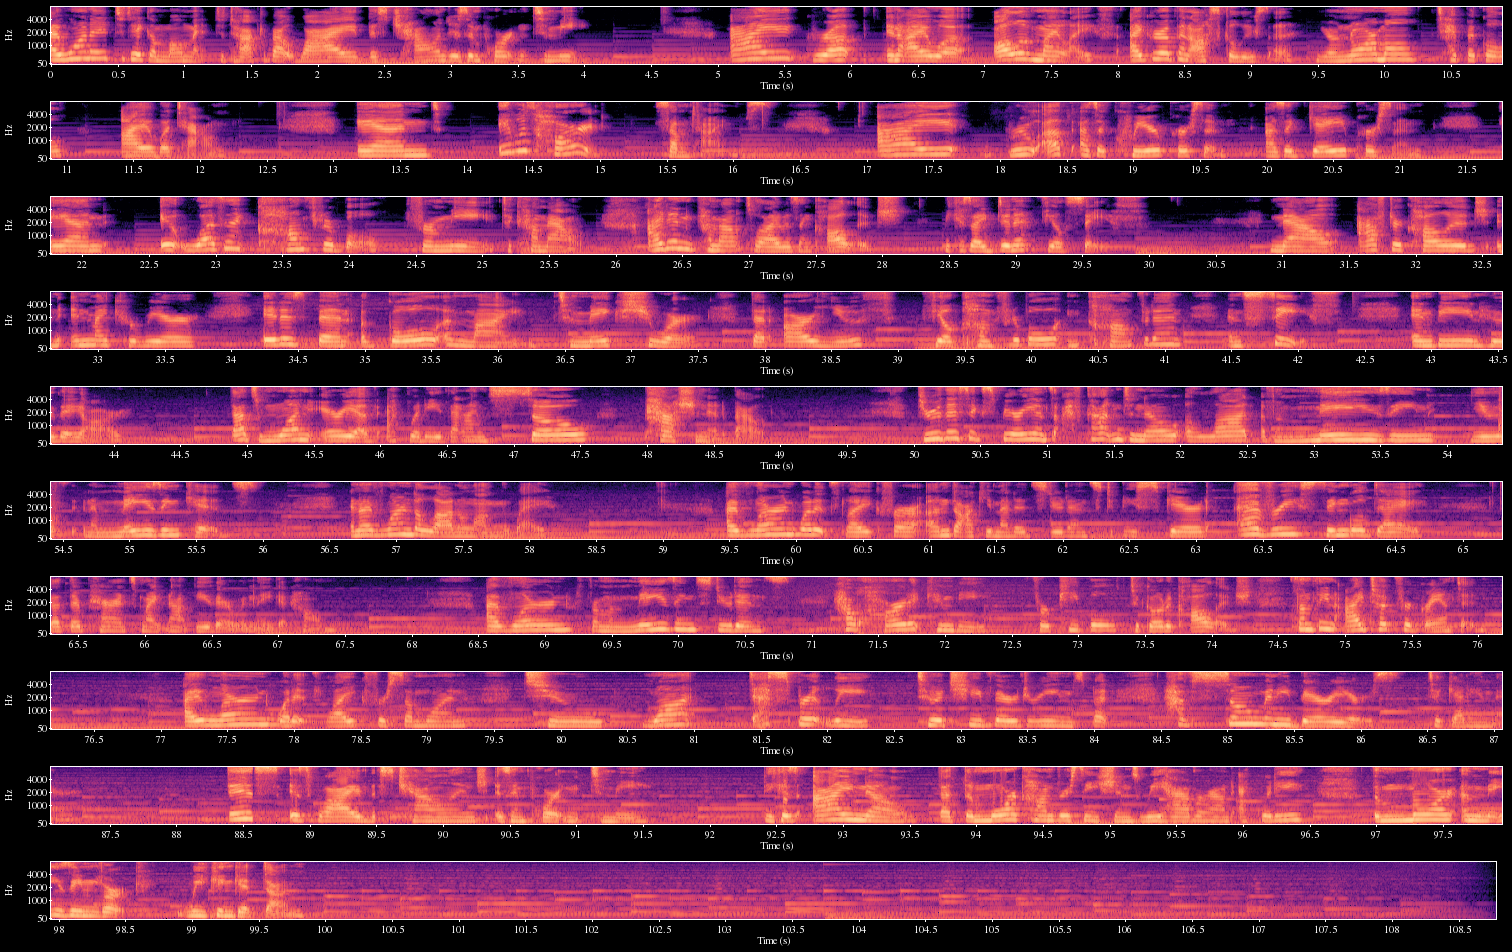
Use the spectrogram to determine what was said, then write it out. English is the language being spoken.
I wanted to take a moment to talk about why this challenge is important to me. I grew up in Iowa all of my life. I grew up in Oskaloosa, your normal, typical Iowa town. And it was hard sometimes. I grew up as a queer person, as a gay person, and it wasn't comfortable for me to come out. I didn't come out till I was in college because I didn't feel safe. Now, after college and in my career, it has been a goal of mine to make sure that our youth feel comfortable and confident and safe in being who they are. That's one area of equity that I'm so passionate about. Through this experience, I've gotten to know a lot of amazing youth and amazing kids, and I've learned a lot along the way. I've learned what it's like for our undocumented students to be scared every single day that their parents might not be there when they get home. I've learned from amazing students how hard it can be for people to go to college, something I took for granted. I learned what it's like for someone to want desperately to achieve their dreams, but have so many barriers to getting there. This is why this challenge is important to me. Because I know that the more conversations we have around equity, the more amazing work we can get done.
